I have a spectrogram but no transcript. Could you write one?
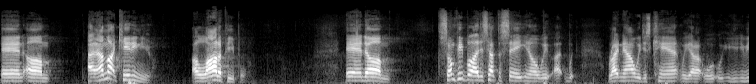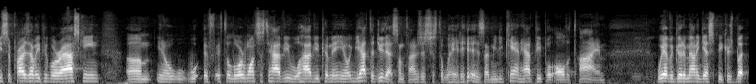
And um, I'm not kidding you. A lot of people. And um, some people, I just have to say, you know, we, I, we right now we just can't. We got. You'd be surprised how many people are asking. Um, you know, if, if the Lord wants us to have you, we'll have you come in. You know, you have to do that sometimes. It's just the way it is. I mean, you can't have people all the time. We have a good amount of guest speakers, but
